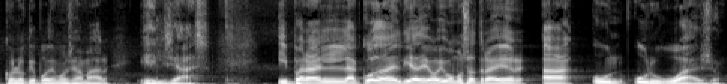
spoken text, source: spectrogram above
con lo que podemos llamar el jazz. Y para la coda del día de hoy vamos a traer a un uruguayo.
